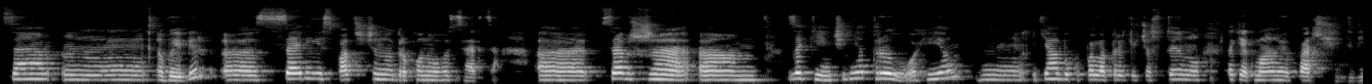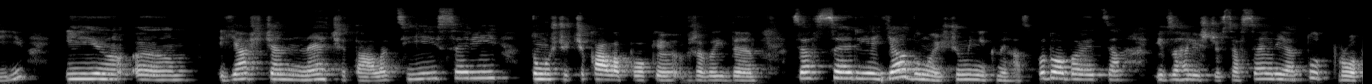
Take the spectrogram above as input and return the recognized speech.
Це м, вибір е, з серії Спадщина драконового серця. Е, це вже ем, закінчення, трилогія. Я докупила третю частину, так як маю перші дві. І ем, Я ще не читала цієї серії, тому що чекала, поки вже вийде ця серія. Я думаю, що мені книга сподобається, і взагалі, що вся серія тут про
